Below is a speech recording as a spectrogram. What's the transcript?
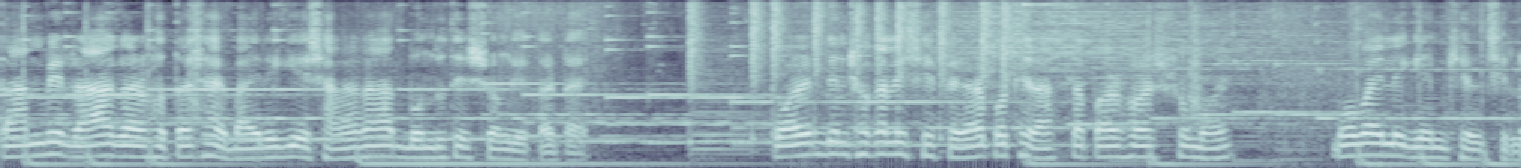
তানবীর রাগ আর হতাশায় বাইরে গিয়ে সারা রাত বন্ধুদের সঙ্গে কাটায়। পরের দিন সকালে সে ফেরার পথে রাস্তা পার হওয়ার সময় মোবাইলে গেম খেলছিল।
